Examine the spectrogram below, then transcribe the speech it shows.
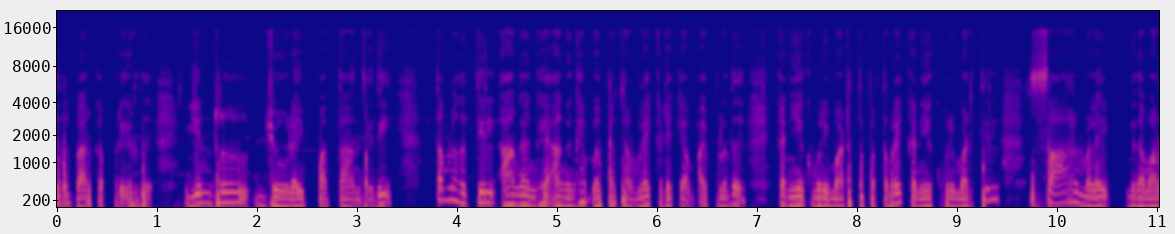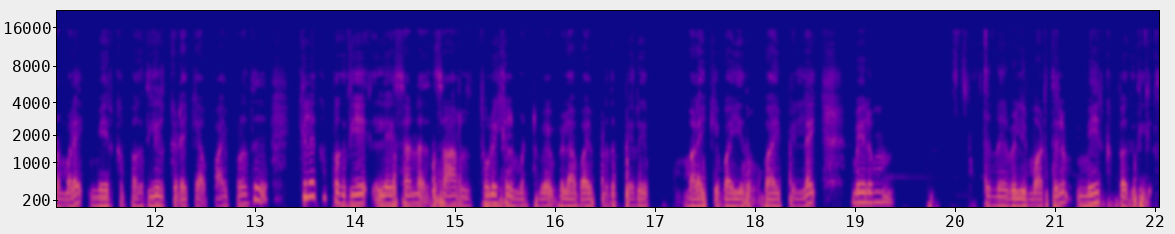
எதிர்பார்க்கப்படுகிறது. இன்று ஜூலை பத்தாம் தேதி தமிழகத்தில் ஆங்கங்கே ஆங்கங்கே வெப்பச்சலமழை கிடைக்க வாய்ப்புள்ளது. கன்னியாகுமரி மாவட்டத்தை பொறுத்தவரை கன்னியாகுமரி மாவட்டத்தில் சாரல் மலை மிதமான மழை மேற்கு பகுதியில் கிடைக்க வாய்ப்புள்ளது. கிழக்கு பகுதியே லேசான சாரல் துளிகள் மட்டுமே விழ வாய்ப்புள்ளது. பெரு மழைக்கு வயதும் வாய்ப்பில்லை. மேலும் திருநெல்வேலி மாவட்டத்திலும் மேற்கு பகுதியில்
